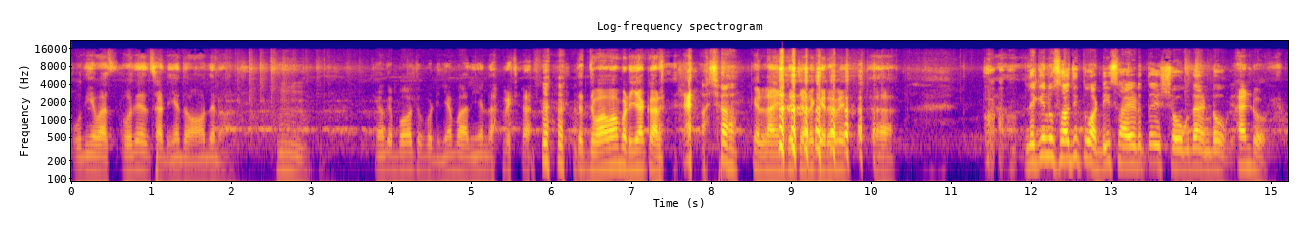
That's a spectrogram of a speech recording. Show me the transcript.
ਉਹਦੀਆਂ ਵਾਸ ਉਹਦੇ ਸਾਡੀਆਂ ਦੁਆਵਾਂ ਦੇ ਨਾਲ। ਹੂੰ। ਕਿਉਂਕਿ ਬਹੁਤ ਵੱਡੀਆਂ ਬਾਦੀਆਂ ਲਾ ਬੈਠਾ ਤੇ ਦੁਆਵਾਂ ਬੜੀਆਂ ਕਰ। ਅੱਛਾ। ਕਿ ਲਾਈਨ ਤੇ ਚੜ ਕੇ ਰਵੇ। ਲੇਕਿਨ ਉਸਤਾਦ ਜੀ ਤੁਹਾਡੀ ਸਾਈਡ ਤੇ ਸ਼ੌਕ ਦਾ ਐਂਡ ਹੋ ਗਿਆ। ਐਂਡ ਹੋ ਗਿਆ।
